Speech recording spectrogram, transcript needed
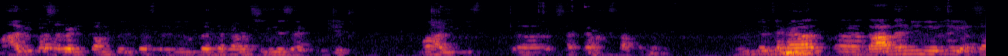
महाविकास आघाडीत काम युद्धाच्या काळात शिंदे साहेब होते. महायुती अं, सरकारची स्थापना झाली. नंतरच्या काळात दादांनी निर्णय घेतला.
